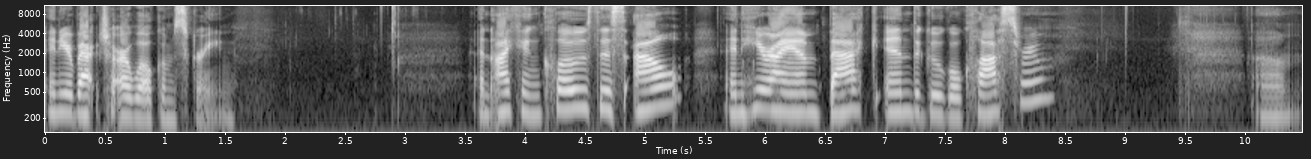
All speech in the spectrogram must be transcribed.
And you're back to our welcome screen and I can close this out and here I am back in the Google Classroom. Um,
